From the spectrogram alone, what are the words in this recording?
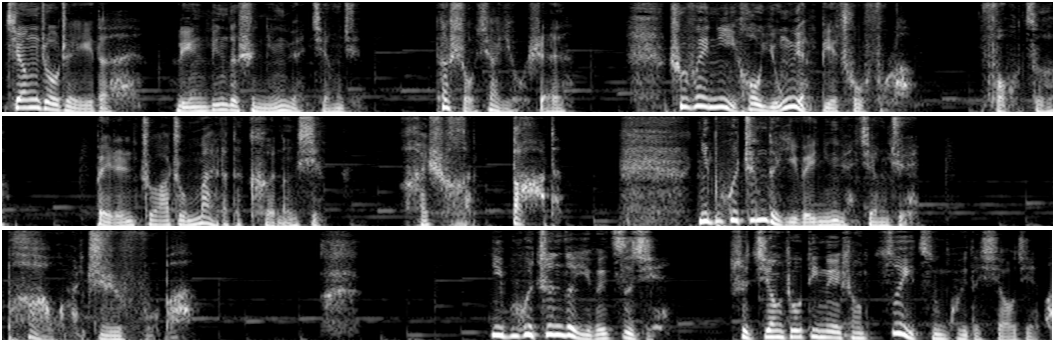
江州这一带领兵的是宁远将军，他手下有人，除非你以后永远别出府了，否则被人抓住卖了的可能性还是很大的。你不会真的以为宁远将军？怕我们知府吧？你不会真的以为自己是江州地面上最尊贵的小姐吧？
